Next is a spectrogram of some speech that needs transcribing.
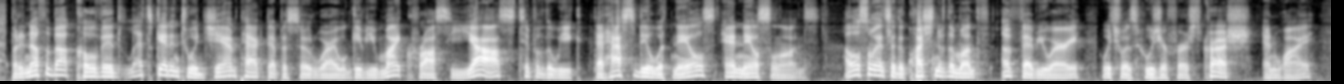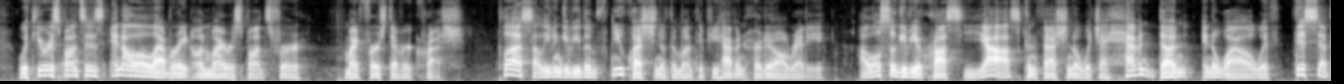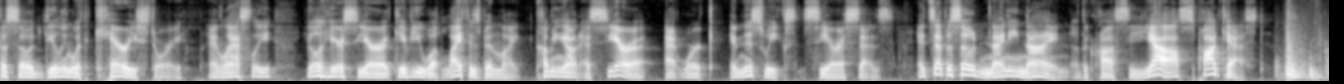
But enough about COVID. Let's get into a jam packed episode where I will give you my cross yas tip of the week that has to deal with nails and nail salons. I'll also answer the question of the month of February, which was who's your first crush and why, with your responses, and I'll elaborate on my response for my first ever crush. Plus, I'll even give you the new question of the month if you haven't heard it already. I'll also give you a cross yas confessional, which I haven't done in a while, with this episode dealing with Karrie's story. And lastly, you'll hear Sierra give you what life has been like coming out as Sierra at work in this week's Sierra Says. It's episode 99 of the Cross the Yas podcast.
